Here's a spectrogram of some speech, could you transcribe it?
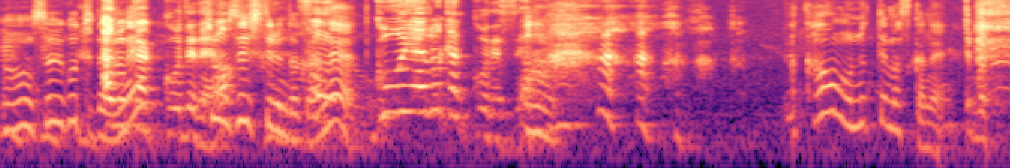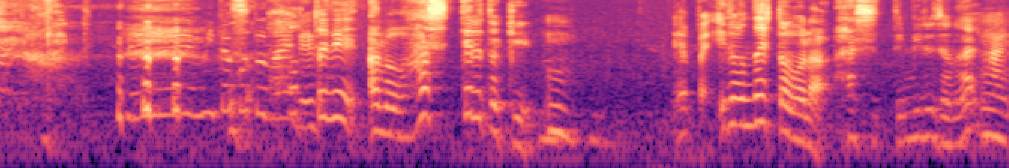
えうんそういうことだあのよね格好でだよ。調整してるんだからね。ゴーヤーの格好ですよ、うん。顔も塗ってますかね？でもえー見たことないです。本当にあの走ってる時うん。やっぱいろんな人ほら走ってみるじゃない、はい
